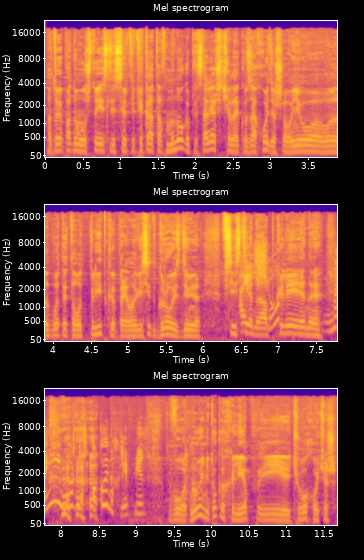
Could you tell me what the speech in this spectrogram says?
А то я подумал, что если сертификатов много, представляешь, человеку заходишь, а у него вот эта вот плитка прямо висит гроздями, все а стены а еще обклеены. На ней можно спокойно хлеб резать. Вот, ну и не только хлеб, и чего хочешь.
